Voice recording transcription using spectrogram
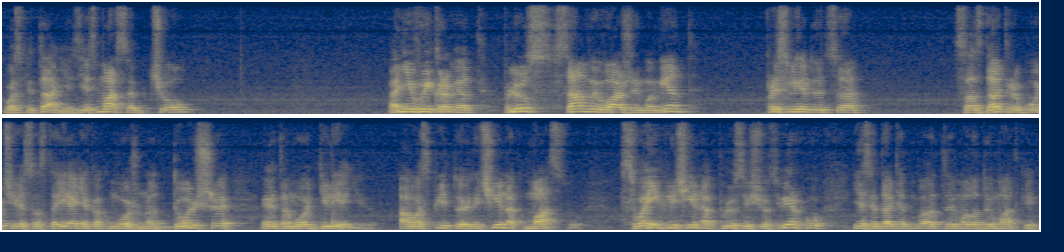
воспитания. Здесь масса пчел, они выкормят. Плюс самый важный момент преследуется создать рабочее состояние как можно дольше этому отделению, а воспитывая личинок массу. Своих личинок плюс еще сверху если дать от, от молодой матки,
